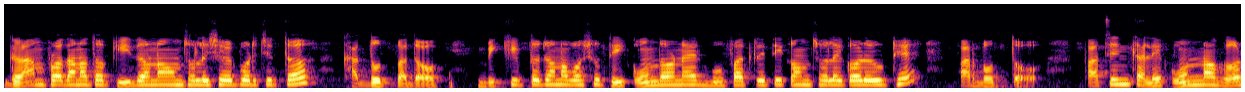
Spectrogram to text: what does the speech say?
গ্রাম প্রধানত কী ধরনের অঞ্চল হিসেবে পরিচিত? খাদ্য উৎপাদক। বিক্ষিপ্ত জনবসতি কোন ধরনের ভূপ্রাকৃতিক অঞ্চলে গড়ে ওঠে পার্বত্য। প্রাচীনকালে কোন নগর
